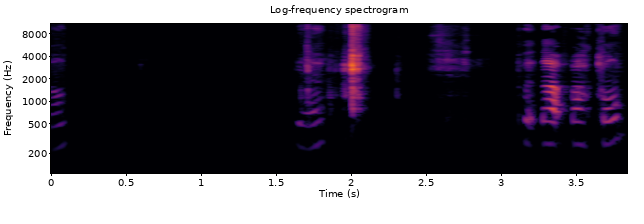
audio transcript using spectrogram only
No. Yeah. Put that back on.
